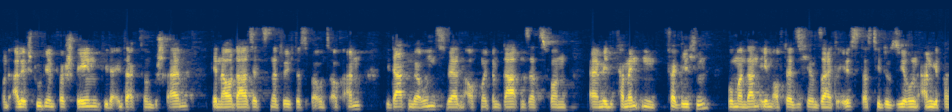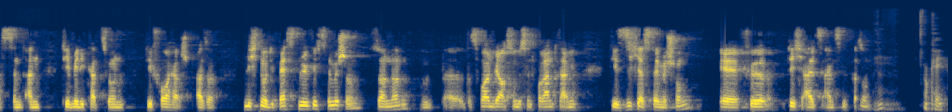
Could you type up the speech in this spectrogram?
und alle Studien verstehen, die da Interaktion beschreiben. Genau da setzt natürlich das bei uns auch an. Die Daten bei uns werden auch mit einem Datensatz von äh, Medikamenten verglichen, wo man dann eben auf der sicheren Seite ist, dass die Dosierungen angepasst sind an die Medikation, die vorherrscht. Also nicht nur die bestmöglichste Mischung, sondern, und äh, das wollen wir auch so ein bisschen vorantreiben, die sicherste Mischung äh, für dich als Einzelperson. Okay.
